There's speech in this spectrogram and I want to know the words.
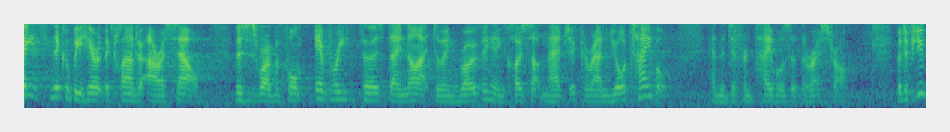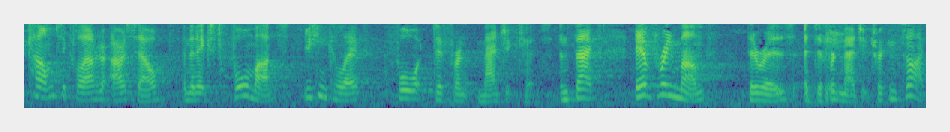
Hey, it's Nickleby here at the Caloundra RSL. This is where I perform every Thursday night doing roving and close-up magic around your table and the different tables at the restaurant. But if you come to Caloundra RSL in the next four months, you can collect four different magic kits. In fact, every month there is a different magic trick inside.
